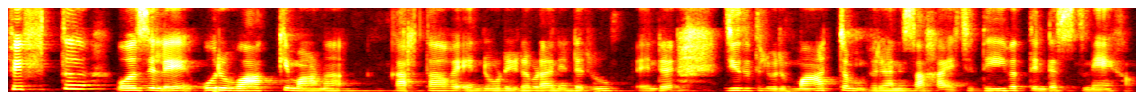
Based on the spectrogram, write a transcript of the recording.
ഫിഫ്ത്ത് വേഴ്സിലെ ഒരു വാക്യമാണ് കർത്താവ് എന്നോട് ഇടപെടാൻ എന്റെ രൂ എന്റെ ജീവിതത്തിൽ ഒരു മാറ്റം വരാൻ സഹായിച്ച ദൈവത്തിന്റെ സ്നേഹം.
